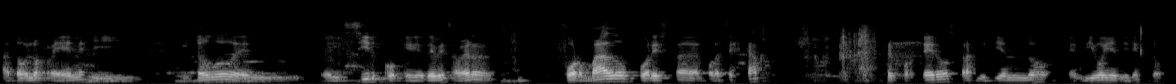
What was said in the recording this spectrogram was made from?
a todos los rehenes y, y todo el, el, circo que debes haber formado por, esta, por este escape. Reporteros transmitiendo en vivo y en directo.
